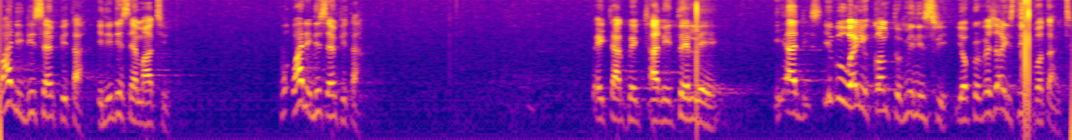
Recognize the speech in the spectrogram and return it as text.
why did he send Peter? He didn't send Matthew. Why did he send Peter? Tẹ́lẹ̀. Hear this. Even when you come to ministry your profession is still important.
